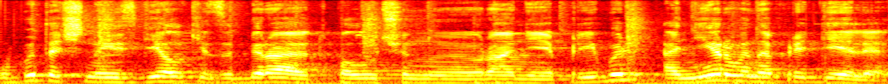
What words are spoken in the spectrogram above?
убыточные сделки забирают полученную ранее прибыль, а нервы на пределе.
